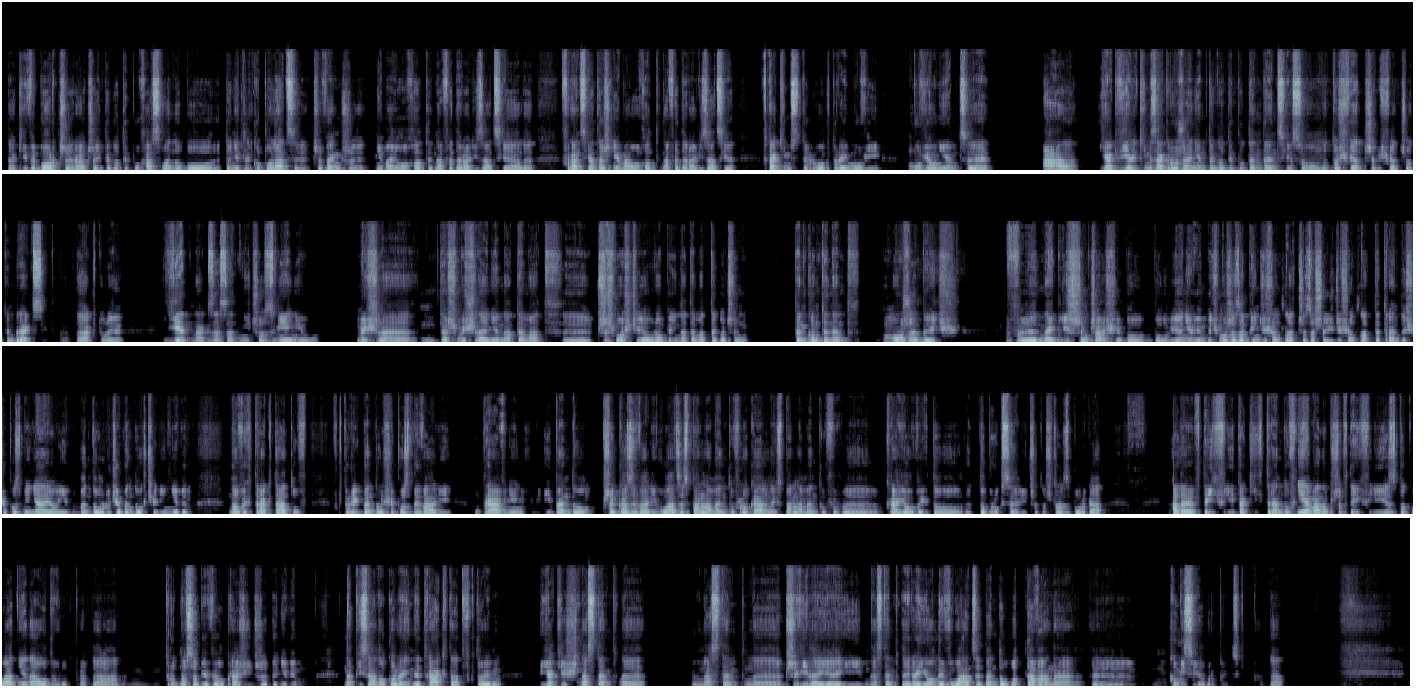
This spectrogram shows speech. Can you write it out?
taki wyborczy raczej tego typu hasła, no bo to nie tylko Polacy czy Węgrzy nie mają ochoty na federalizację, ale Francja też nie ma ochoty na federalizację w takim stylu, o której mówi, mówią Niemcy, a jak wielkim zagrożeniem tego typu tendencje są, no to świadczy, świadczy o tym Brexit, prawda, który jednak zasadniczo zmienił, myślę, też myślenie na temat y, przyszłości Europy i na temat tego, czym ten kontynent może być w najbliższym czasie, bo, bo ja nie wiem, być może za 50 lat czy za 60 lat te trendy się pozmieniają i będą ludzie będą chcieli, nie wiem, nowych traktatów, w których będą się pozbywali uprawnień i będą przekazywali władzę z parlamentów lokalnych, z parlamentów e, krajowych do, do Brukseli czy do Strasburga. Ale w tej chwili takich trendów nie ma. No, w tej chwili jest dokładnie na odwrót, prawda? Trudno sobie wyobrazić, żeby, nie wiem, napisano kolejny traktat, w którym jakieś następne, następne przywileje i następne rejony władzy będą oddawane y, Komisji Europejskiej, prawda?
